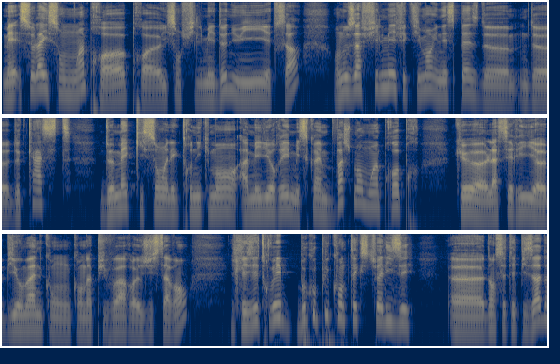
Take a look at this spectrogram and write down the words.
mais ceux-là ils sont moins propres, euh, ils sont filmés de nuit et tout ça. On nous a filmé effectivement une espèce de, de, de cast de mecs qui sont électroniquement améliorés, mais c'est quand même vachement moins propre que euh, la série Bioman qu'on a pu voir juste avant. Je les ai trouvés beaucoup plus contextualisés. Euh, dans cet épisode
